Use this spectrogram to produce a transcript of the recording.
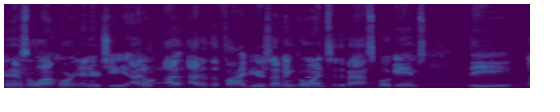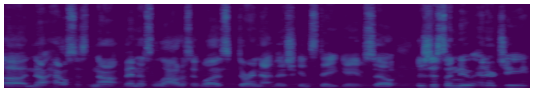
and there's a lot more energy. I don't. I, out of the five years I've been going to the basketball games, the uh, Nut House has not been as loud as it was during that Michigan State game. So there's just a new energy.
